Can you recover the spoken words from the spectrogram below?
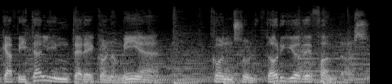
Capital Intereconomía, Consultorio de Fondos.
